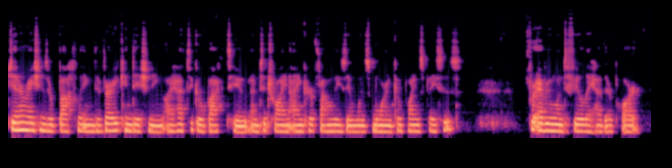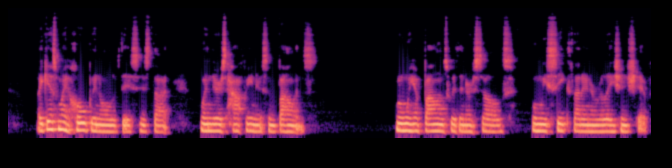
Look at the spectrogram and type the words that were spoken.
Generations are battling the very conditioning I had to go back to and to try and anchor families in once more in confined spaces. For everyone to feel they had their part. I guess my hope in all of this is that when there's happiness and balance, when we have balance within ourselves, when we seek that in a relationship,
